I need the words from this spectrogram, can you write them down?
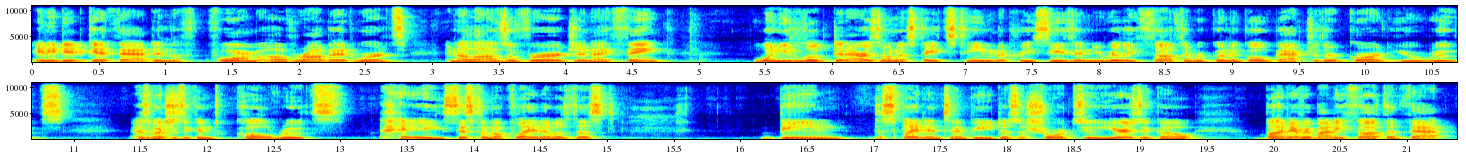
and he did get that in the form of Rob Edwards and Alonzo Verge. And I think when you looked at Arizona State's team in the preseason, you really thought they were going to go back to their guard U roots, as much as you can call roots a system of play that was just being displayed in Tempe just a short two years ago. But everybody thought that that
